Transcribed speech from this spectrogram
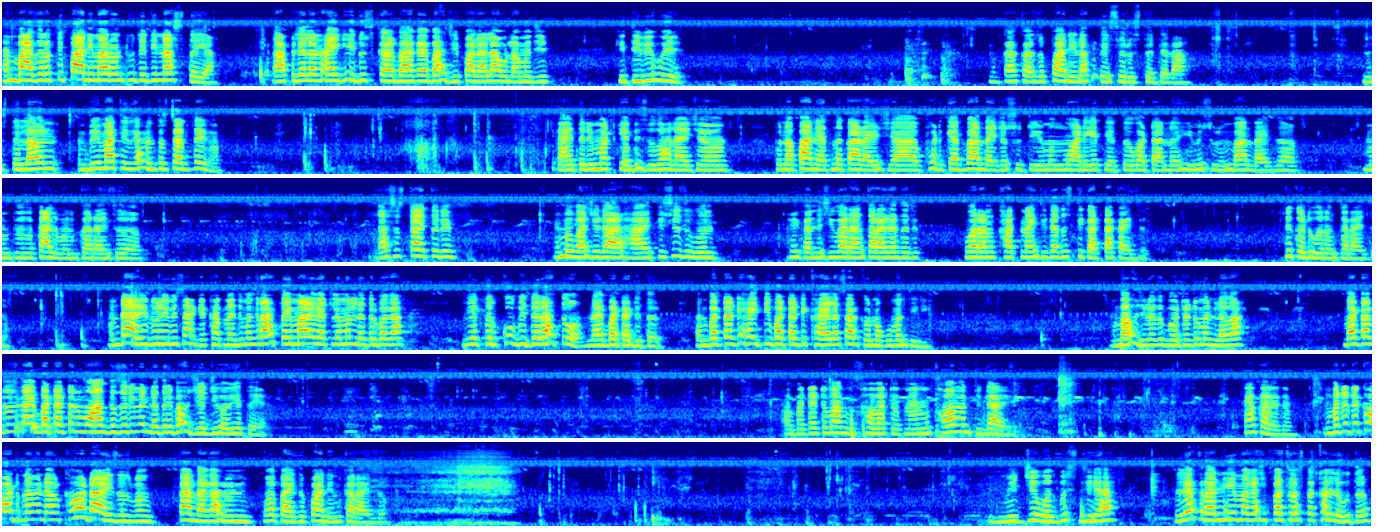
आणि बाजारात ती पाणी मारून ठेवते ती नाचतं या. आपल्याला नाही घे दुष्काळ भाग आहे भाजीपाला लावला म्हणजे किती बी होईल. काकाचं पाणी लागतंय सुरुस्त त्याला. नुसतं लावून बी मातीत घालून तर चालतंय का काहीतरी मटक्या भिजू घालायच्या पुन्हा पाण्यातनं काढायच्या फडक्यात बांधायच्या सुती मग वाड येते वटानं ही मिसळून बांधायचं मग तुझं कालवण करायचं. असंच काहीतरी. मुगाची डाळ हाय ती शिजवून एखाद्याशी वरण करायला तर वरण खात नाही ती त्यातच तिखट टाकायचं. तिखट वरण करायचं. डाळी डुळी बी सारख्या खात नाही मग राहतंय माळव्यातलं म्हणलं तर बघा एक तर कोबी तर राहतो नाही बटाटे तर. आणि बटाटे आहे ती बटाटे खायला सारखं नको म्हणते ती. भाऊजीला तर बटाटे म्हणलं का बटाटाच नाही बटाटा मग जरी म्हणलं तरी भाऊजीला जीव येतोय. बटाटा वांग खा वाटत नाही मग खावा म्हणते डाळी. काय करायचं? बटाटा खा वाटत नाही म्हणल्यावर खावा डाळीच मग कांदा घालून वाटायचं पाणी करायचं. मी जेवत बसली या लेकरांनी मग अशी पाच वाजता खाल्लं होतं.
